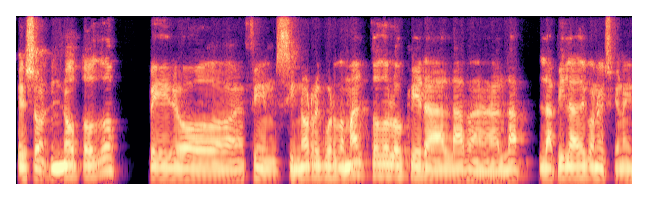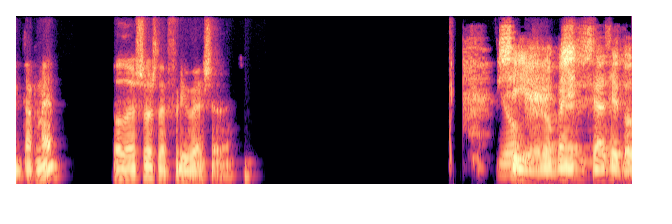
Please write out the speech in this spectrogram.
Eso, no todo, pero, en fin, si no recuerdo mal, todo lo que era la, la, la pila de conexión a Internet, todo eso es de FreeBSD. Sí, el OpenSSH todo.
